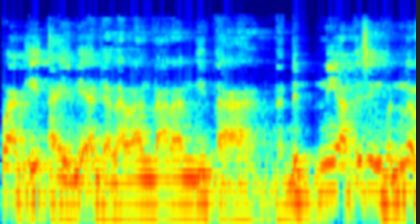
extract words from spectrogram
Waqiah ini adalah lantaran kita. Jadi niatnya sing bener.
